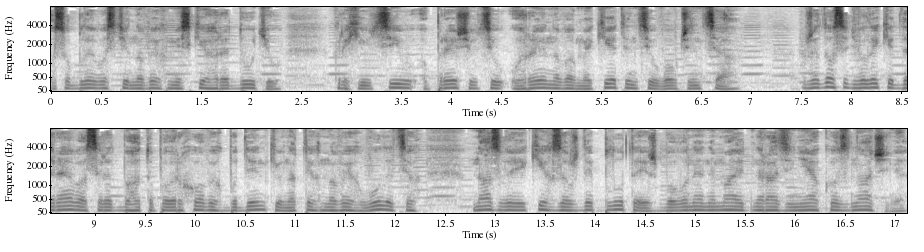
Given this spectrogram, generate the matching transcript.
особливості нових міських редутів, крихівців, опришівців, Угринова, Микитинців, Вовчинця. Вже досить великі дерева серед багатоповерхових будинків на тих нових вулицях, назви яких завжди плутаєш, бо вони не мають наразі ніякого значення,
